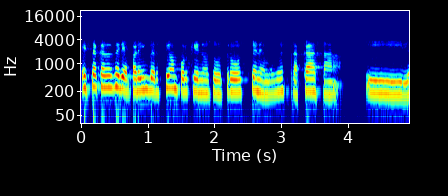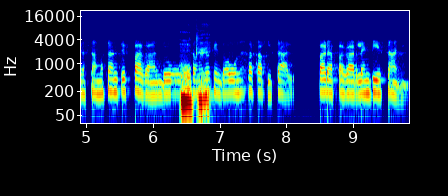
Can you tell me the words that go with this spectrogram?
esta casa sería para inversión porque nosotros tenemos nuestra casa y la estamos antes pagando, estamos haciendo abonos a capital para pagarla en 10 años.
